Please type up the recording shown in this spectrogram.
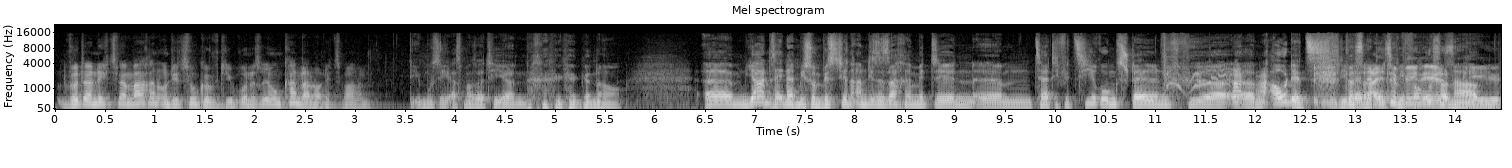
wird da nichts mehr machen und die zukünftige Bundesregierung kann da noch nichts machen. Die muss ich erstmal sortieren. genau. Ähm, ja, das erinnert mich so ein bisschen an diese Sache mit den ähm, Zertifizierungsstellen für ähm, Audits, die das wir in der DSGVO BDSG. schon haben.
